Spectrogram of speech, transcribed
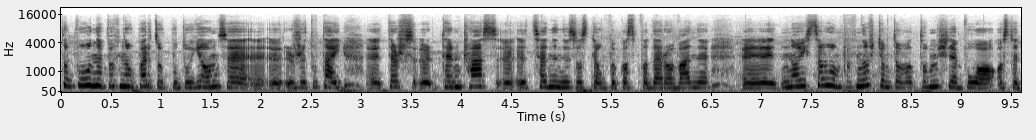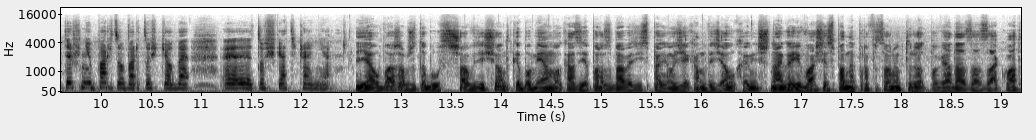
to było na pewno bardzo budujące, że tutaj też ten czas cenny został wygospodarowany. No i z całą pewnością to, to myślę było ostatecznie bardzo wartościowe doświadczenie. Ja uważam, że to był strzał w dziesiątkę, bo miałem okazję porozmawiać z panią dziekan Wydziału Chemicznego i właśnie z panem profesorem, który odpowiada za zakład.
